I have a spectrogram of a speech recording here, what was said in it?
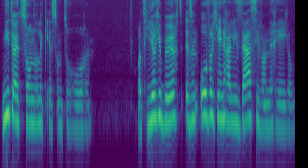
niet uitzonderlijk is om te horen. Wat hier gebeurt is een overgeneralisatie van de regel.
